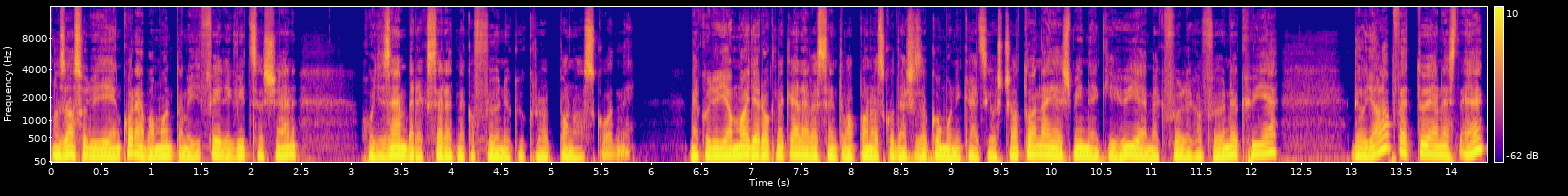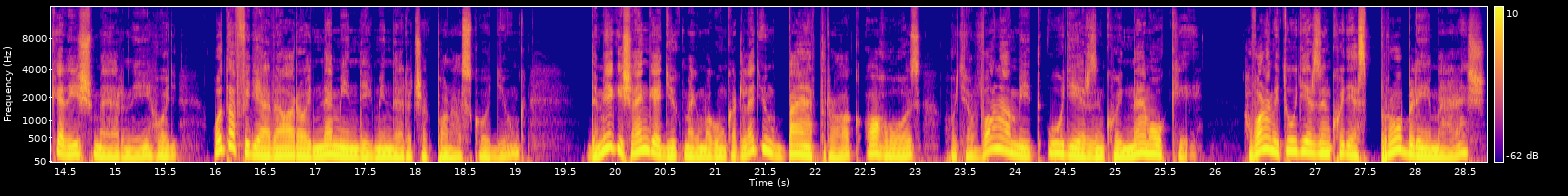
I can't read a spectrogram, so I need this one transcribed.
az az, hogy ugye én korábban mondtam így félig viccesen, hogy az emberek szeretnek a főnökükről panaszkodni. Meg hogy ugye a magyaroknak eleve szerintem a panaszkodás az a kommunikációs csatornája, és mindenki hülye, meg főleg a főnök hülye, de hogy alapvetően ezt el kell ismerni, hogy odafigyelve arra, hogy nem mindig mindenre csak panaszkodjunk, de mégis engedjük meg magunkat, legyünk bátrak ahhoz, hogyha valamit úgy érzünk, hogy nem oké, okay, ha valamit úgy érzünk, hogy ez problémás,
